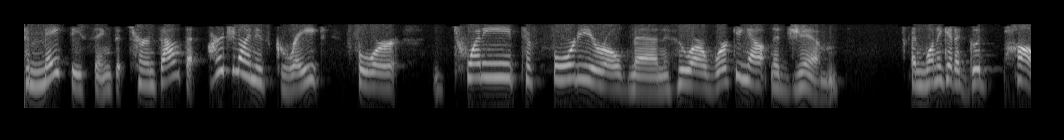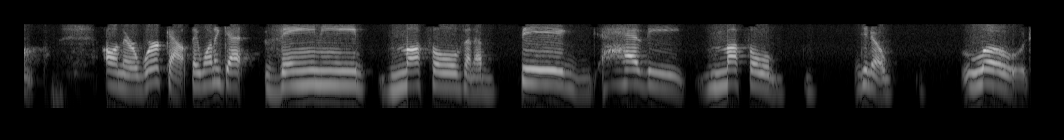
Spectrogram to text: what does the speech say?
to make these things, it turns out that arginine is great for 20 to 40 year old men who are working out in a gym and want to get a good pump on their workout. They want to get veiny muscles and a big, heavy muscle, you know, load.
